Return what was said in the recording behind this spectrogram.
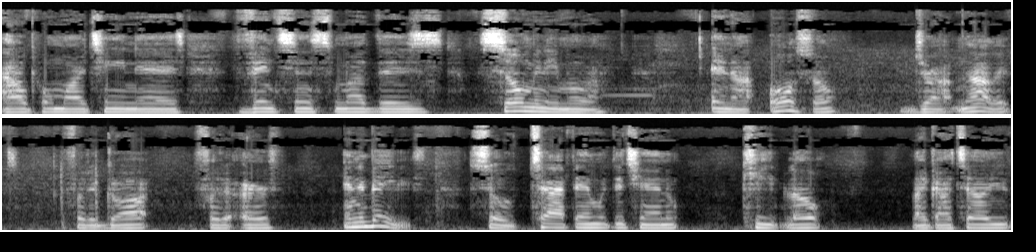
Alpo Martinez, Vincent Smothers, so many more. And I also drop knowledge for the God, for the earth, and the babies. So tap in with the channel, keep low. Like I tell you,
